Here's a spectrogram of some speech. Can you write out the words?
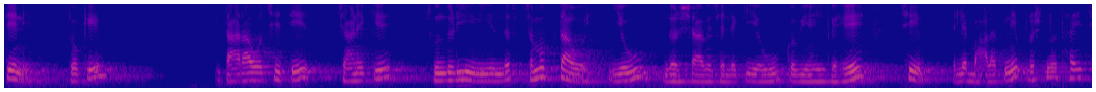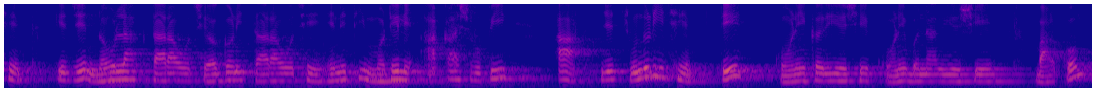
તેને, તો કે તારાઓ છે તે જાણે કે ચૂંદડીની અંદર ચમકતા હોય એવું દર્શાવે છે. એટલે કે એવું કવિ અહીં કહે છે. એટલે બાળકને પ્રશ્ન થાય છે કે જે નવ લાખ તારાઓ છે, અગણિત તારાઓ છે, એનેથી મઢેલી આકાશરૂપી આ જે ચૂંદડી છે તે કોણે કરી હશે, કોણે બનાવી હશે? બાળકો,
